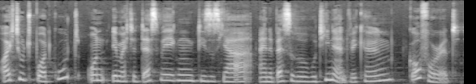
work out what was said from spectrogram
Euch tut Sport gut und ihr möchtet deswegen dieses Jahr eine bessere Routine entwickeln. Go for it!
